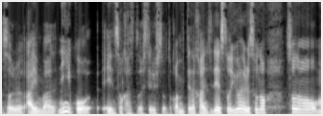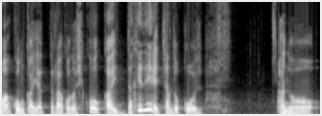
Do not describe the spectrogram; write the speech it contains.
それ合間にこう、演奏活動してる人とかみたいな感じで、その、いわゆるその、その、まあ、今回やったら、この非公開だけで、ちゃんとこう、あの、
